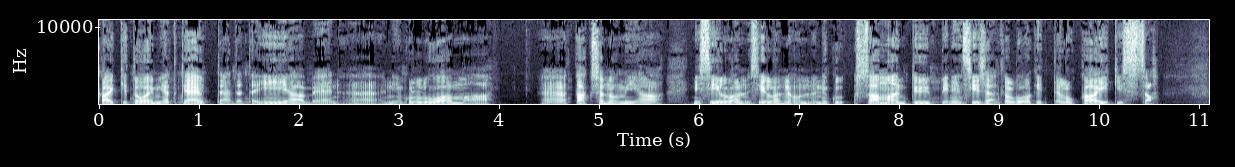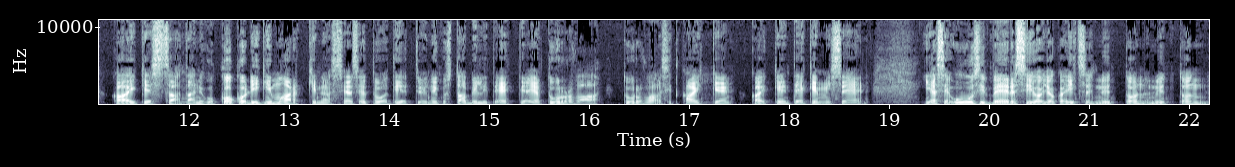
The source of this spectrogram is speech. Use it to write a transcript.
kaikki toimijat käyttää tätä IABn ää, niin kuin luomaa – taksonomiaa, niin silloin, silloin on niin kuin samantyyppinen sisältöluokittelu kaikissa, kaikessa tai niin kuin koko digimarkkinassa ja se tuo tiettyä niin kuin stabiliteettia ja turvaa, turvaa sitten kaikkeen, kaikkeen tekemiseen. Ja se uusi versio, joka itse nyt on, nyt on,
